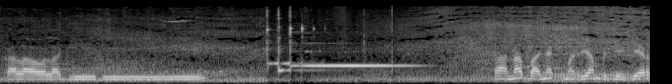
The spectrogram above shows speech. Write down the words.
Kalau lagi di sana banyak meriam berjejer.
